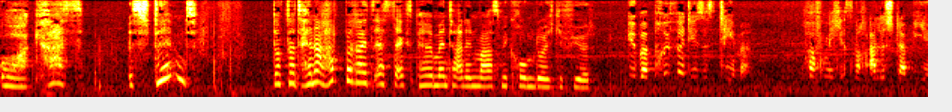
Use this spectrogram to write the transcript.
Oh, krass. Es stimmt. Dr. Tenner hat bereits erste Experimente an den Marsmikroben durchgeführt. Überprüfe die Systeme. Hoffentlich ist noch alles stabil.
